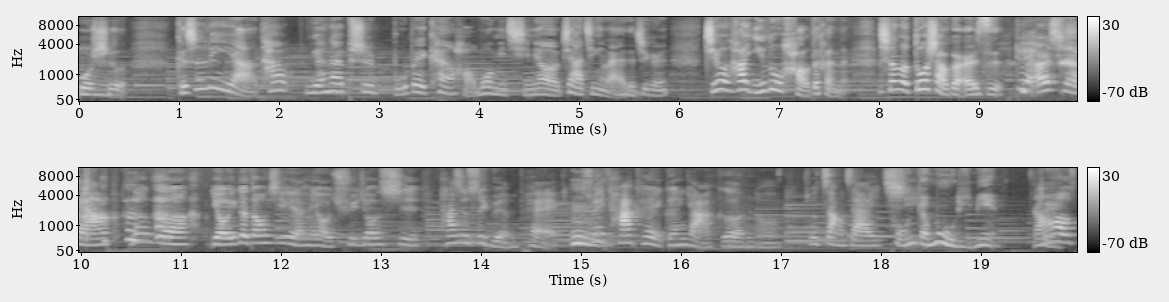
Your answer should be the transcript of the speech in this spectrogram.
过世了。嗯、可是莉亚她原来是不被看好，莫名其妙嫁进来的这个人，结果她一路好的很呢，生了多少个儿子？对，而且啊，那个有一个东西也很有趣，就是她就是原配，嗯、所以她可以跟雅各呢就葬在一起，同一个墓里面。然后，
